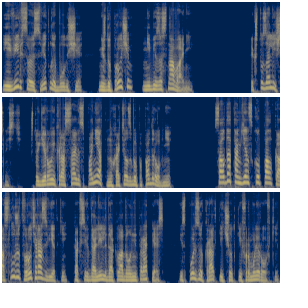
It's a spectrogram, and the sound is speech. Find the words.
и верь в свое светлое будущее. Между прочим, не без оснований. Так что за личность? Что герой и красавец, понятно, но хотелось бы поподробнее. Солдат Амьенского полка служит в роте разведки, как всегда Лили докладывал не торопясь, используя краткие четкие формулировки.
